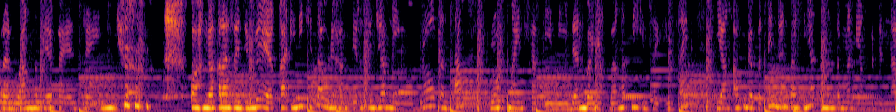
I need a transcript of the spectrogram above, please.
keren banget ya Kak Ezra ini. Wah, nggak kerasa juga ya Kak, ini kita udah hampir sejam nih ngobrol tentang growth mindset ini. Dan banyak banget nih insight-insight yang aku dapetin dan pastinya teman-teman yang mendengar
